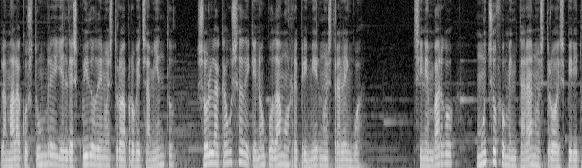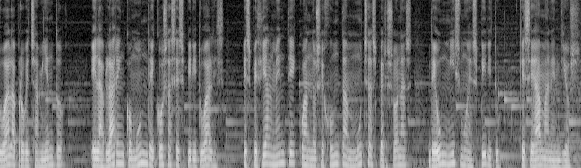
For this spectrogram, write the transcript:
La mala costumbre y el descuido de nuestro aprovechamiento son la causa de que no podamos reprimir nuestra lengua. Sin embargo, mucho fomentará nuestro espiritual aprovechamiento el hablar en común de cosas espirituales, especialmente cuando se juntan muchas personas de un mismo espíritu que se aman en Dios.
